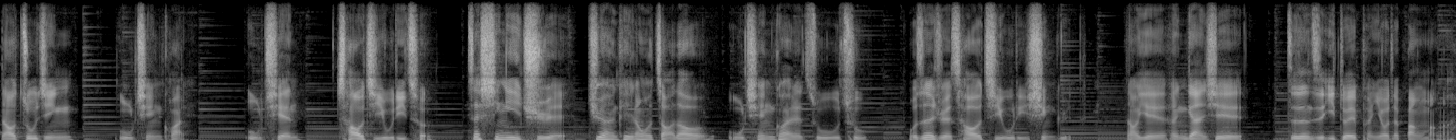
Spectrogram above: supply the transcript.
然后租金五千块，五千，超级无敌扯，在信义区哎，居然可以让我找到五千块的租屋处。我真的觉得超级无敌幸运，然后也很感谢这阵子一堆朋友的帮忙啊，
